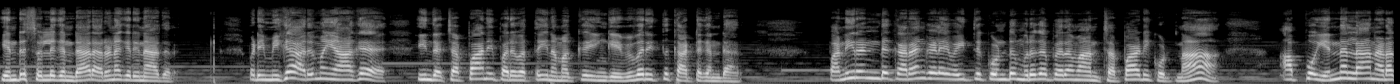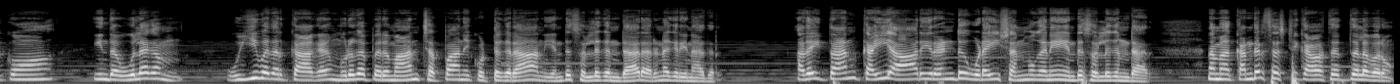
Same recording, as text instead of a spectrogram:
என்று சொல்லுகின்றார் அருணகிரிநாதர். இப்படி மிக அருமையாக இந்த சப்பானி பருவத்தை நமக்கு இங்கே விவரித்து காட்டுகின்றார். பனிரெண்டு கரங்களை வைத்துக்கொண்டு முருகப்பெருமான் சப்பானி கொட்டினா அப்போ என்னெல்லாம் நடக்கும்? இந்த உலகம் உய்வதற்காக முருகப்பெருமான் சப்பானி கொட்டுகிறான் என்று சொல்லுகின்றார் அருணகிரிநாதர். அதைத்தான் கை ஆறிரண்டு உடை சண்முகனே என்று சொல்லுகின்றார். நம்ம கந்தர் சஷ்டி கவசத்தில் வரும்.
